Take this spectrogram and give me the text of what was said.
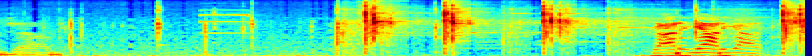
job. Got it, got it, got it.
